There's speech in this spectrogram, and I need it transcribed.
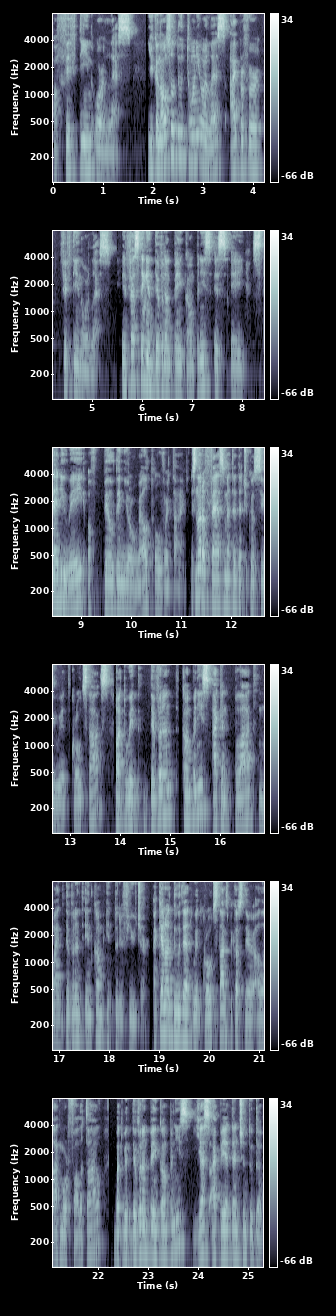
of 15 or less. You can also do 20 or less. I prefer 15 or less. Investing in dividend paying companies is a steady way of building your wealth over time. It's not a fast method that you can see with growth stocks, but with dividend companies, I can plot my dividend income into the future. I cannot do that with growth stocks because they're a lot more volatile. But with dividend paying companies, yes, I pay attention to the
